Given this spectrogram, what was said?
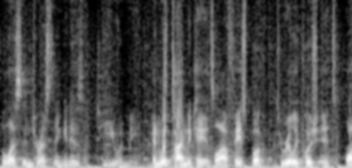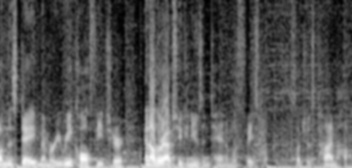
the less interesting it is to you and me. And with time decay, it's allowed Facebook to really push its on this day memory recall feature and other apps you can use in tandem with Facebook, such as Timehop.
